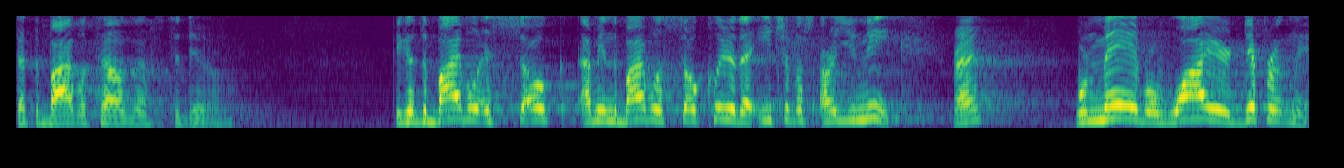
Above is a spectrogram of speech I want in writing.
that the Bible tells us to do. Because the Bible is so, I mean, the Bible is so clear that each of us are unique, right? We're made, we're wired differently.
